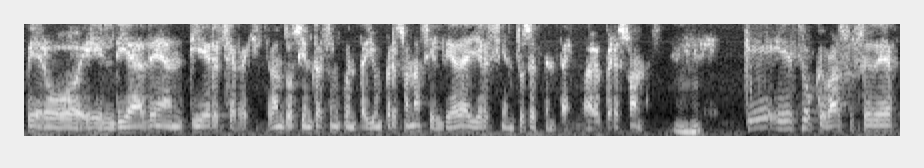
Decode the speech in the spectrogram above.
pero el día de antier se registraron 251 personas y el día de ayer 179 personas. ¿Qué es lo que va a suceder?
